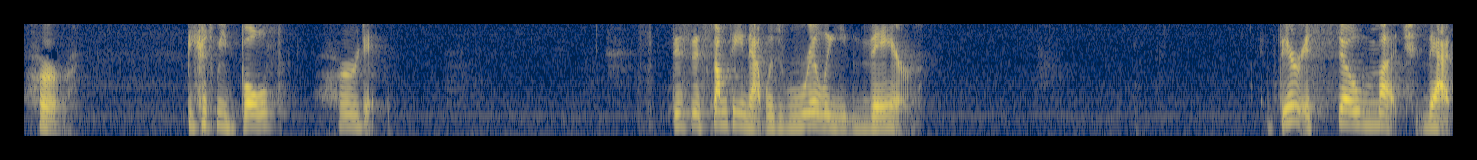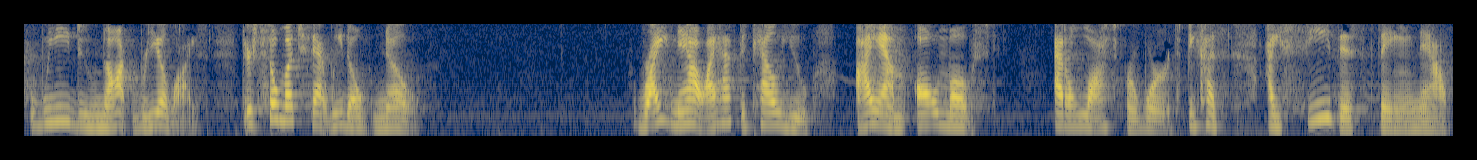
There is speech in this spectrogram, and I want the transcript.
her because we both heard it. This is something that was really there. There is so much that we do not realize. There's so much that we don't know. Right now, I have to tell you, I am almost at a loss for words because I see this thing now,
